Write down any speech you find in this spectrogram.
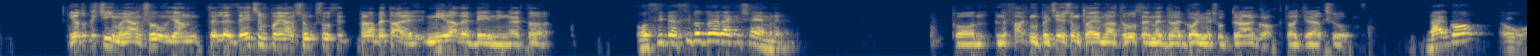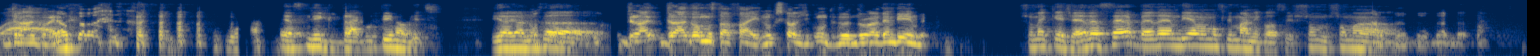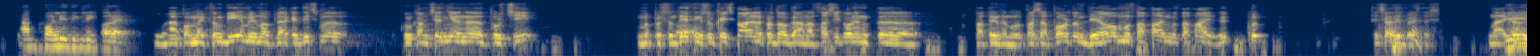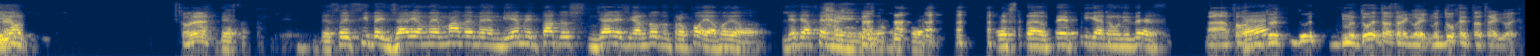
Jo të këqij mo, janë shumë, janë të lezetshëm, po janë shumë kështu si për abetare, Mira dhe Beni, nga këto. O si pra, si do doje ta kishe emrin? Po, në fakt më pëlqejnë shumë këto emrat ruse me Drago me kështu Drago, këto gjëra kështu. Drago? Ua. Drago, jo. Po. Jasnik Dragutinovic. Jo, jo, nuk Dra, Drago Mustafaj, nuk shkon gjithkund, duhet ndruar dhe mbiemrin. Shumë e keqe, edhe serb, edhe mbiemër musliman njëkohësisht, shumë shumë un politically correct. Ua, po me këtë mbiemrin mo plak, e di ç'më kur kam qenë njëherë në Turqi, Më përshëndesnin kështu keq fare nëpër dogana. Sa shikonin këtë patentën e pasaportën, dhe oh Mustafa, Mustafa. Ti çfarë bësh tash? Na e kanë lënë. Ora. Besoj se ngjarja më e madhe me mbiemrin tënd është ngjarja që ka ndodhur në Tropojë apo jo. Le t'ia themi. Është epika në univers. A po duhet duhet më duhet ta tregoj, më duhet ta tregoj.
